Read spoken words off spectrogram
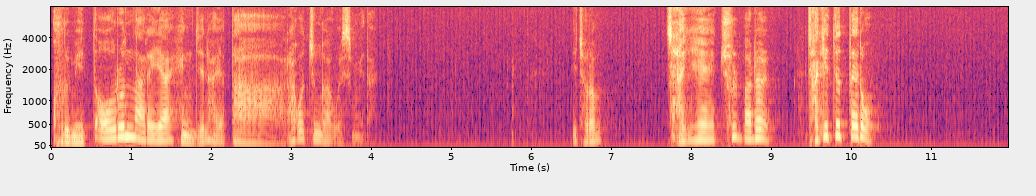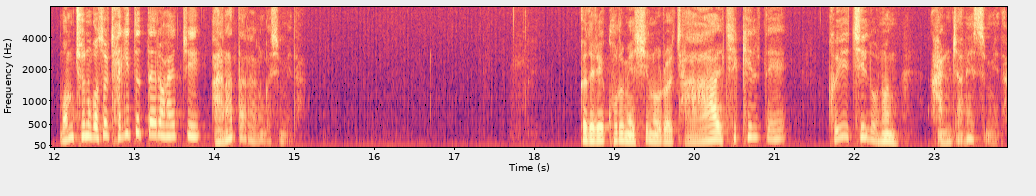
구름이 떠오른 날에야 행진하였다라고 증거하고 있습니다. 이처럼 자기의 출발을 자기 뜻대로 멈추는 것을 자기 뜻대로 하지 않았다라는 것입니다. 그들이 구름의 신호를 잘 지킬 때 그의 진로는 안전했습니다.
